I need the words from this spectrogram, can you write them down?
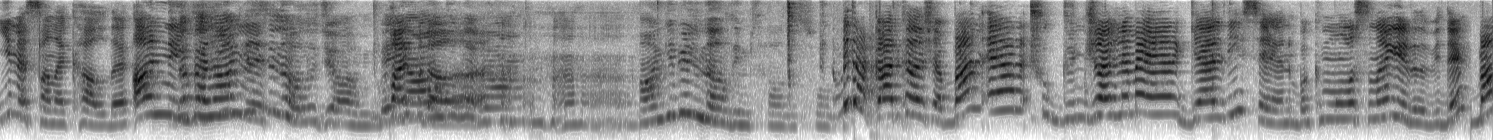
yine sana kaldı. Anne Ya ben yine- hangisini alacağım? Beni aldılar ha. Hangi birini alayım sağda solda? Bir arkadaşlar ben eğer şu güncelleme eğer geldiyse yani bakım molasına girdi bir de. Ben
